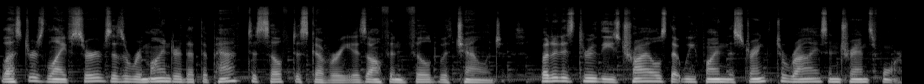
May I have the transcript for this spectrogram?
Lester's life serves as a reminder that the path to self discovery is often filled with challenges, but it is through these trials that we find the strength to rise and transform.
